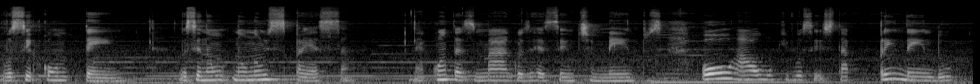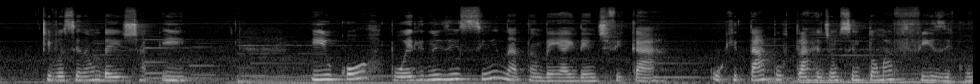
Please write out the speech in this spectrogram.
você contém, você não, não, não expressa né? quantas mágoas, ressentimentos ou algo que você está prendendo que você não deixa ir e o corpo, ele nos ensina também a identificar o que está por trás de um sintoma físico.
